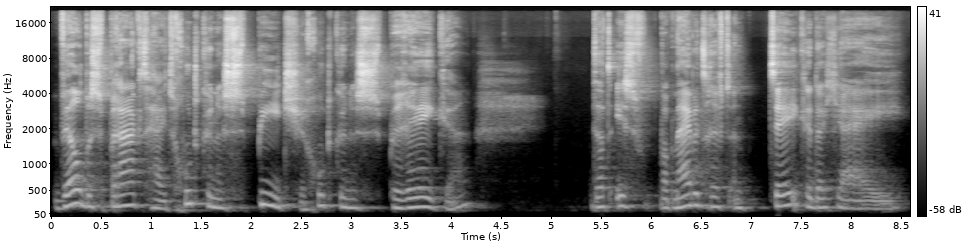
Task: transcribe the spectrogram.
welbespraaktheid, goed kunnen speechen, goed kunnen spreken. Dat is wat mij betreft een teken dat jij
